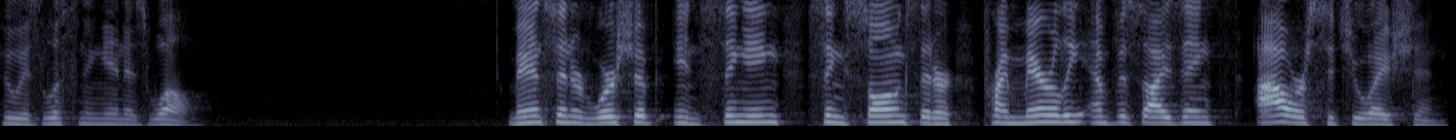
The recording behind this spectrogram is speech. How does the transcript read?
who is listening in as well. Man centered worship in singing sings songs that are primarily emphasizing our situation.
